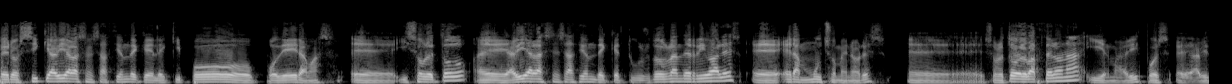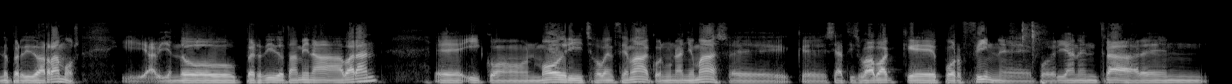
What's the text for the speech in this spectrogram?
pero sí que había la sensación de que el equipo podía ir a más. Eh, y sobre todo, eh, había la sensación de que tus dos grandes rivales eh, eran mucho menores. sobre todo el Barcelona y el Madrid, pues habiendo perdido a Ramos y habiendo perdido también a Barán, y con Modric o Benzema con un año más que se atisbaba que por fin podrían entrar en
